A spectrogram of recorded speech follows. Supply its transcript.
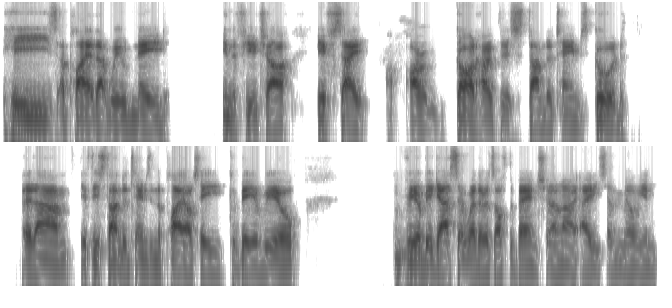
he's a player that we would need in the future if say I God hope this Thunder team's good. But um, if this Thunder team's in the playoffs, he could be a real, real big asset. Whether it's off the bench, I don't know, eighty-seven million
